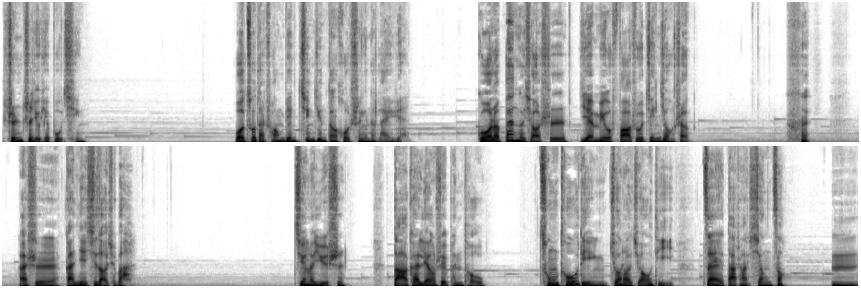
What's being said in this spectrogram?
神志有些不清。我坐在床边，静静等候声音的来源。过了半个小时，也没有发出尖叫声。哼，还是赶紧洗澡去吧。进了浴室，打开凉水喷头，从头顶浇到脚底，再打上香皂。嗯，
